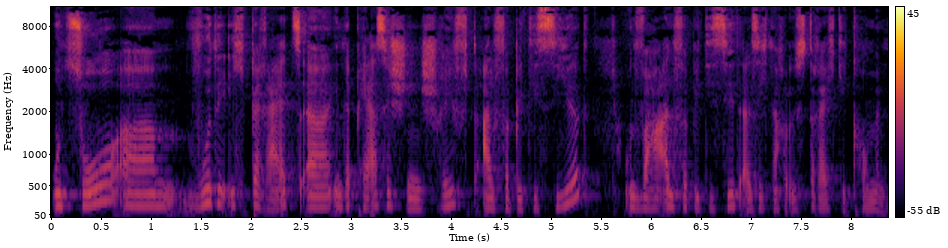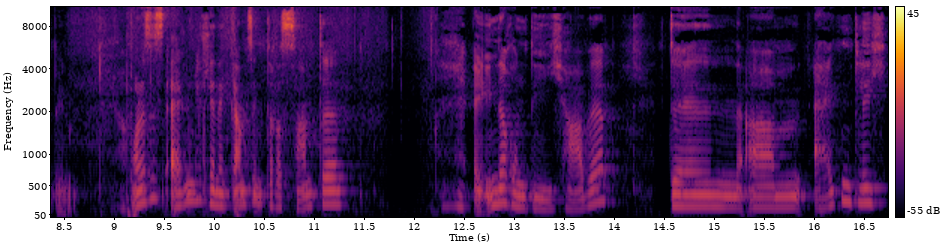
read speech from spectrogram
Und so ähm, wurde ich bereits äh, in der persischen Schrift alphabetisiert und war alphabetisiert, als ich nach Österreich gekommen bin. Und das ist eigentlich eine ganz interessante Erinnerung, die ich habe, denn ähm, eigentlich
